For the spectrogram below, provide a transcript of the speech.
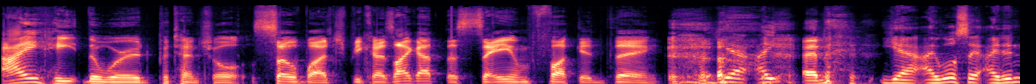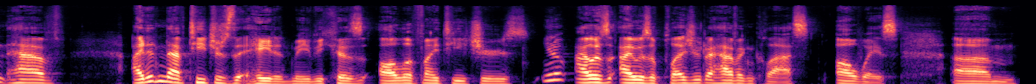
I hate the word potential so much because I got the same fucking thing. Yeah, I and yeah, I will say I didn't have I didn't have teachers that hated me because all of my teachers, you know, I was I was a pleasure to have in class always. Um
